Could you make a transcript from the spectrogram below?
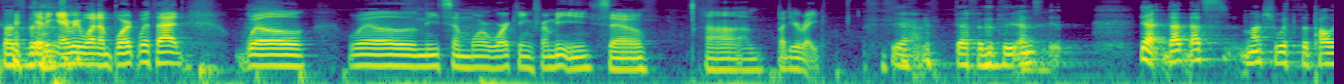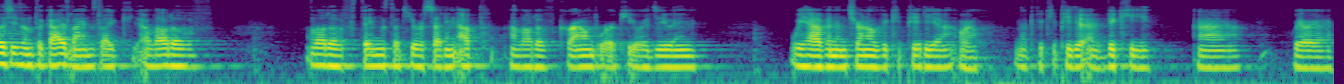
But the- Getting everyone on board with that will will need some more working from me. So, um, but you're right. yeah, definitely. And it, yeah, that that's much with the policies and the guidelines. Like a lot of a lot of things that you're setting up, a lot of groundwork you are doing. We have an internal Wikipedia, or not Wikipedia, a wiki, uh, where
